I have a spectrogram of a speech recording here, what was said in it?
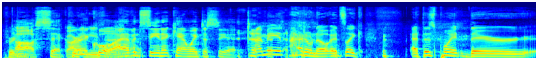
Pretty, Oh, sick. All right, cool. I haven't seen it. Can't wait to see it. I mean, I don't know. It's like at this point there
